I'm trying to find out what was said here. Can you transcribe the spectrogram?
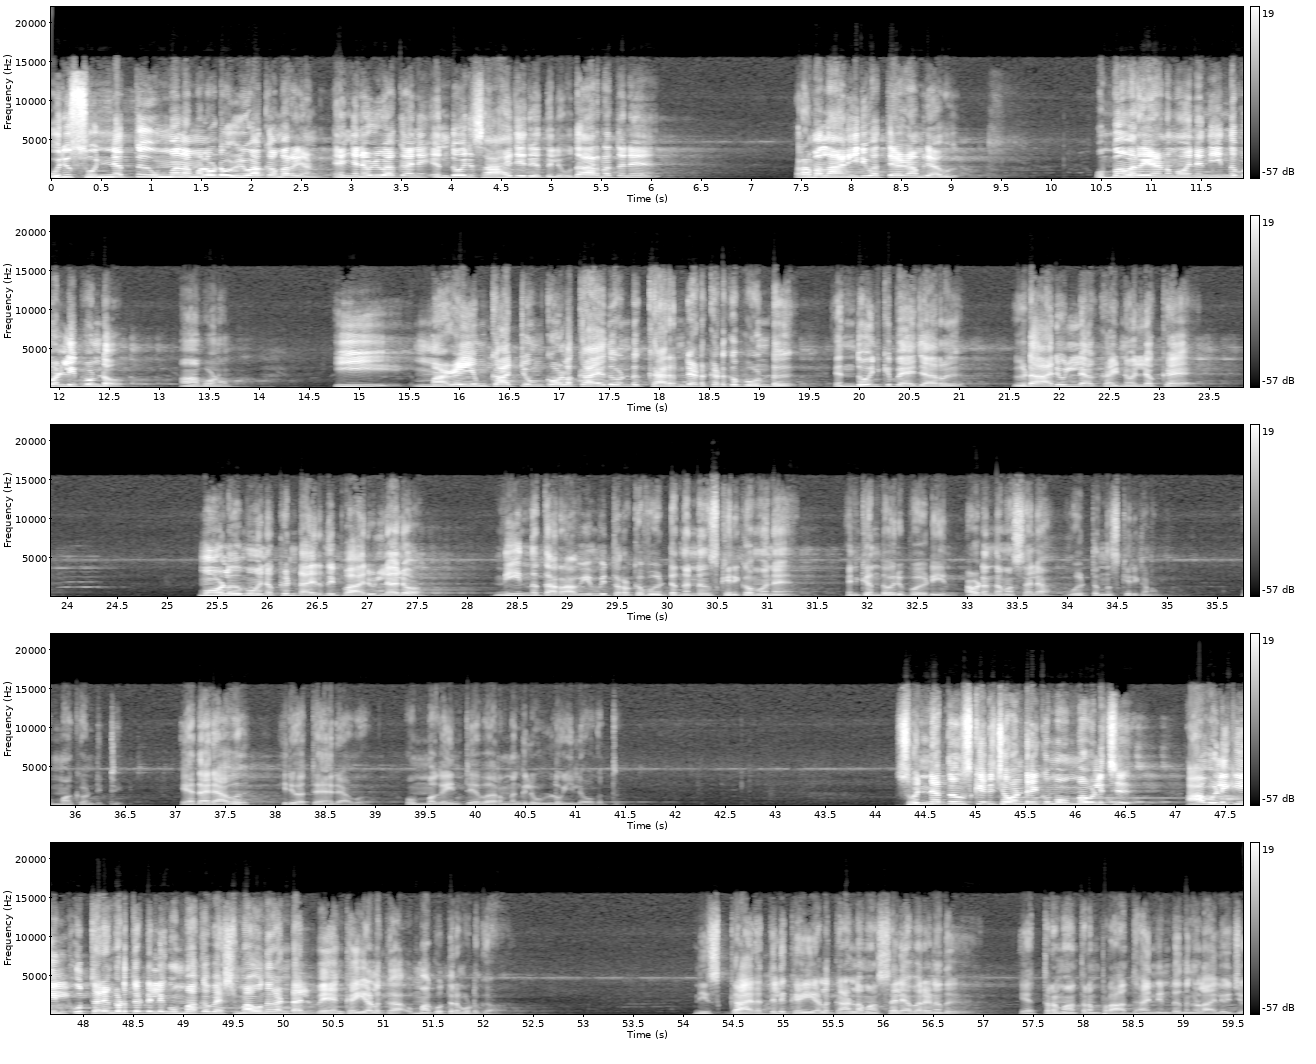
ഒരു സുന്നത്ത് ഉമ്മ നമ്മളോട് ഒഴിവാക്കാൻ പറയാണ്. എങ്ങനെ ഒഴിവാക്കാൻ എന്തോ ഒരു സാഹചര്യത്തിൽ. ഉദാഹരണത്തിന് റമദാൻ ഇരുപത്തേഴാം രാവ്. ഉമ്മ പറയാണ് മോനെ നീ ഇന്ന് പള്ളിയിൽ പോണ്ടോ? ആ പോണം. ഈ മഴയും കാറ്റും കൊളക്കായതുകൊണ്ട് കറണ്ട് ഇടക്കിടക്ക് പോകുന്നുണ്ട് എന്തോ എനിക്ക് ബേജാറ്. ഇവിടെ ആരുമില്ല. കഴിഞ്ഞ കൊല്ലമൊക്കെ മോൾ മോനൊക്കെ ഉണ്ടായിരുന്നു. ഇപ്പം ആരുമില്ലല്ലോ നീ ഇന്ന് തറാവിയും വിത്തറൊക്കെ വീട്ടിൽ നിന്ന് തന്നെ നിസ്കരിക്കോ മോനെ? എനിക്കെന്തോ ഒരു പേടിയും. അവിടെ എന്താ മസാല? വീട്ടിൽ നിന്ന് നിസ്കരിക്കണം. ഉമ്മക്ക് വേണ്ടിയിട്ട്. ഏതാ രാവ്? ഇരുപത്തേഴ് രാവ്. ഉമ്മ കഴിഞ്ഞിട്ടേ വേറെ എന്തെങ്കിലും ഉള്ളൂ ഈ ലോകത്ത്. സുന്നത്ത് നിസ്കരിച്ചുകൊണ്ടിരിക്കുമ്പോൾ ഉമ്മ വിളിച്ച് ആ വിളിക്ക് ഉത്തരം കൊടുത്തിട്ടില്ലെങ്കിൽ ഉമ്മാക്ക് വിഷമാവെന്ന് കണ്ടാൽ വേഗം കൈയളക്കുക ഉമ്മാക്ക് ഉത്തരം കൊടുക്കുക. നിസ്കാരത്തിൽ കൈയളക്കാനുള്ള മസല പറയണത്. എത്രമാത്രം പ്രാധാന്യമുണ്ട് നിങ്ങൾ ആലോചിച്ച്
